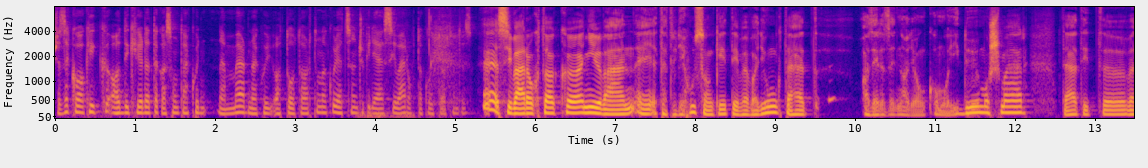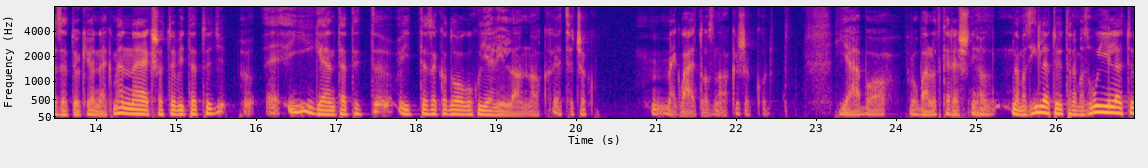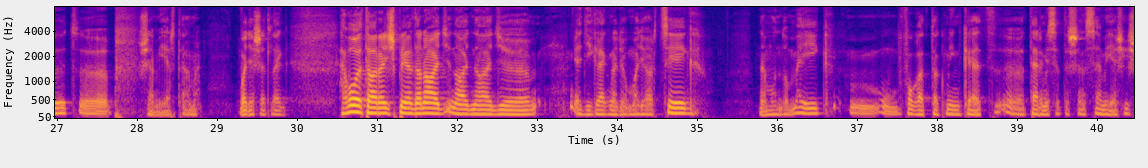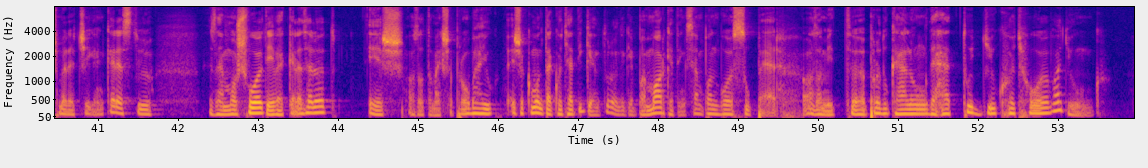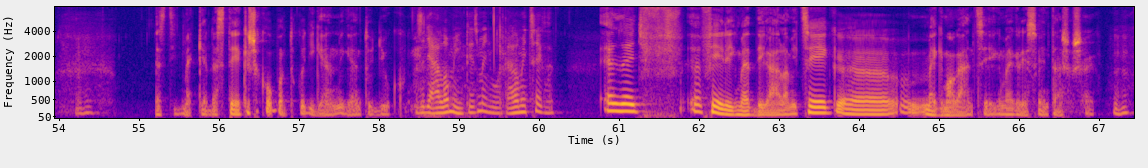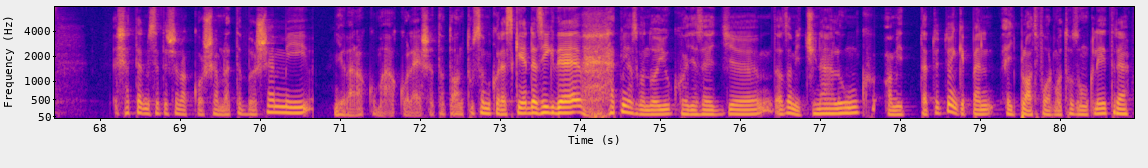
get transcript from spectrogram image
És ezek, akik addig hirdettek, azt mondták, hogy nem mernek, hogy attól tartanak, hogy egyszerűen csak így elszivárogtak, hogy történt ez? Elszivárogtak, nyilván, eh, tehát ugye 22 éve vagyunk, tehát azért ez egy nagyon komoly idő most már, tehát itt vezetők jönnek, mennek, stb. Tehát, hogy igen, tehát itt, itt ezek a dolgok úgy elillannak, egyszer csak megváltoznak, és akkor hiába próbálod keresni az, nem az illetőt, hanem az új illetőt, pff, semmi értelme. Vagy esetleg, hát volt arra is példa nagy, nagy, nagy, egyik legnagyobb magyar cég, nem mondom melyik, fogadtak minket természetesen személyes ismerettségen keresztül, ez nem most volt, évekkel ezelőtt, és azóta meg se próbáljuk. És akkor mondták, hogy hát igen, tulajdonképpen marketing szempontból szuper az, amit produkálunk, de hát tudjuk, hogy hol vagyunk. Uh-huh. Ezt így megkérdezték, és akkor mondtuk, hogy igen, igen, tudjuk. Ez egy állami intézmény volt? Állami cég volt? Ez egy félig meddig állami cég, meg magáncég, meg részvénytársaság. Uh-huh. És hát természetesen akkor sem lett ebből semmi. Nyilván akkor már akkor leesett a tantusz, amikor ezt kérdezik, de hát mi azt gondoljuk, hogy ez egy, az, amit csinálunk, amit, tehát hogy tulajdonképpen egy platformot hozunk létre,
